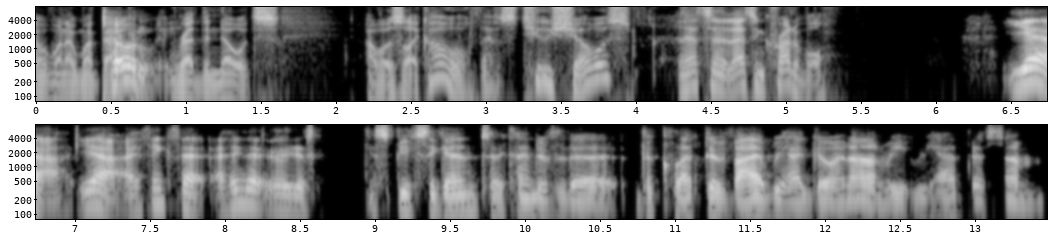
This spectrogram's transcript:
Uh, when I went back and read the notes, I was like, "Oh, that was two shows. That's uh, that's incredible." Yeah, yeah. I think that I think that really just speaks again to kind of the the collective vibe we had going on. We we had this um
